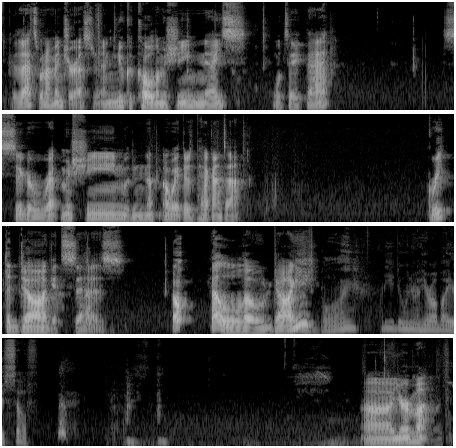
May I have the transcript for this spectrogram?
Because that's what I'm interested in. Nuka-Cola machine, nice. We'll take that. Cigarette machine with nothing. Oh, wait, there's a pack on top. Greet the dog, it says. Oh, hello, doggy. Boy, what are you doing out here all by yourself? Uh, you're a mutt. Aren't you?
